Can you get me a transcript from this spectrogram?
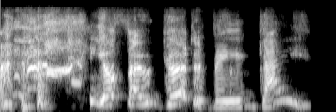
You're so good at being gay.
